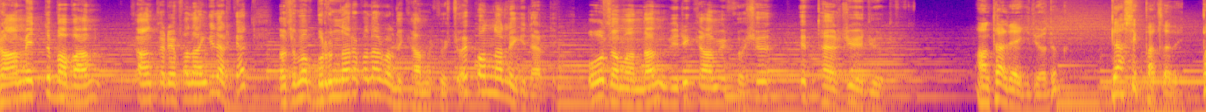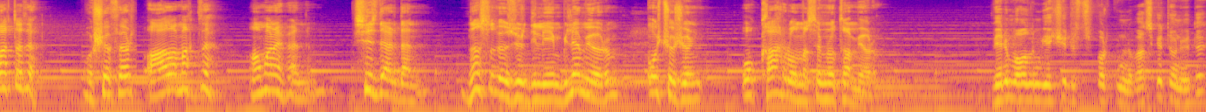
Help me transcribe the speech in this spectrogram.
Rahmetli babam Ankara'ya falan giderken o zaman burunlu arabalar vardı Kamil Koç'ta. Hep onlarla giderdik. O zamandan beri Kamil Koç'u hep tercih ediyorduk. Antalya'ya gidiyorduk. Lastik patladı. Patladı. O şoför ağlamaklı. Aman efendim sizlerden nasıl özür dileyeyim bilemiyorum. O çocuğun o kahrolmasını unutamıyorum. Benim oğlum Yeşilyurt Spor Kulübü'nde basket oynuyordu.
